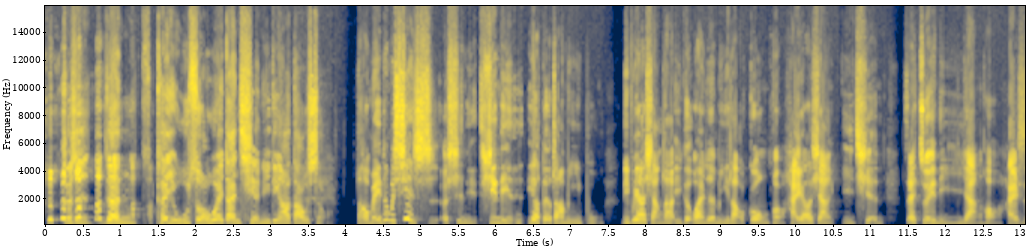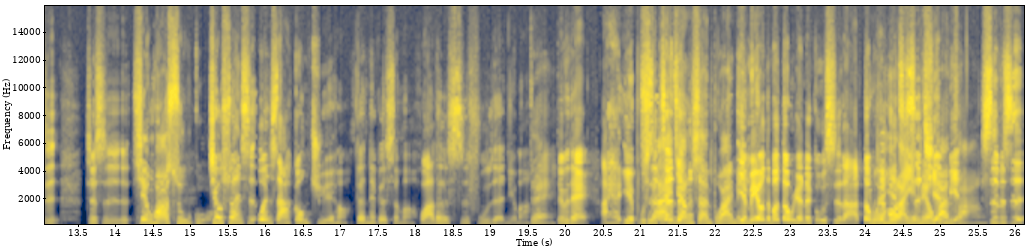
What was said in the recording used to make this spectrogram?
就是人可以无所谓，但钱一定要到手。倒霉那么现实，而是你心灵要得到弥补。你不要想到一个万人迷老公哈，还要像以前在追你一样哈，还是就是鲜花素果。就算是温莎公爵哈，跟那个什么华勒斯夫人有吗？对，对不对？哎呀，也不是爱江山不爱美，也没有那么动人的故事啦。动人后来也没有办法，是不是？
